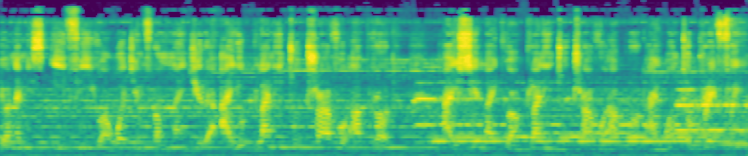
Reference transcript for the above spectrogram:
Your name is Ify. You are watching from Nigeria. Are you planning to travel abroad? I see like you are planning to travel abroad. I want to pray for you.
